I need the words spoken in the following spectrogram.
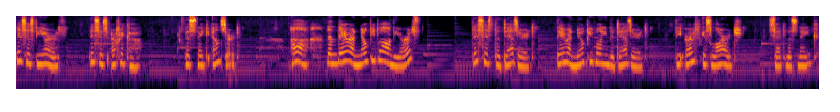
This is the earth. This is Africa. The snake answered. Ah, then there are no people on the earth? This is the desert. There are no people in the desert. The earth is large, said the snake.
